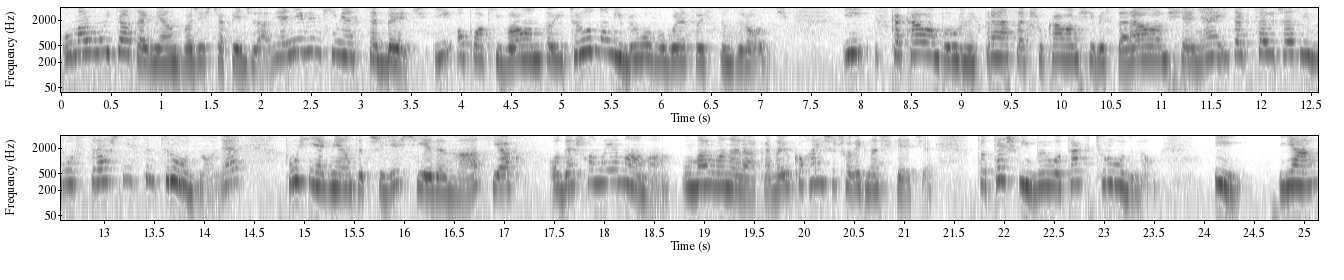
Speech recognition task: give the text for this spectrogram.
umarł mój tata, jak miałam 25 lat. Ja nie wiem, kim ja chcę być. I opłakiwałam to i trudno mi było w ogóle coś z tym zrobić. I skakałam po różnych pracach, szukałam siebie, starałam się, nie? I tak cały czas mi było strasznie z tym trudno, nie? Później, jak miałam te 31 lat, jak odeszła moja mama, umarła na raka, najukochańszy człowiek na świecie, to też mi było tak trudno. I ja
